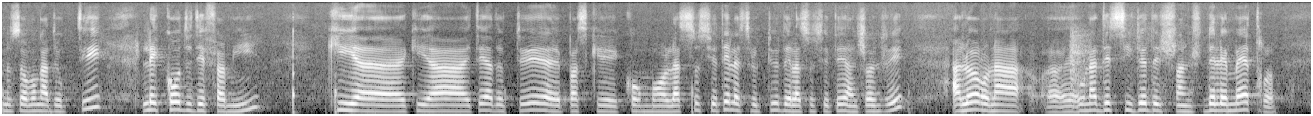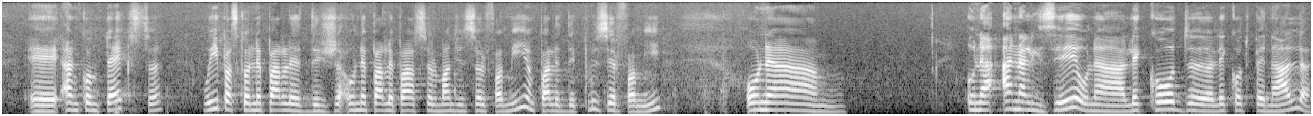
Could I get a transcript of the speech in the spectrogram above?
nous avons adopté les codes des familles, qui, euh, qui, a été adopté euh, parce que comme la société, la structure de la société a changé, alors on a, euh, on a décidé de, les mettre en contexte. Oui, parce qu'on ne, parle ne parle pas seulement d'une seule famille, on parle de plusieurs familles. On a, on a analysé, on a les codes, les codes pénals,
